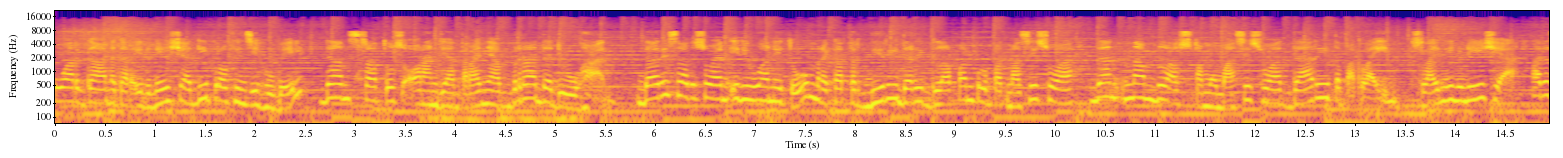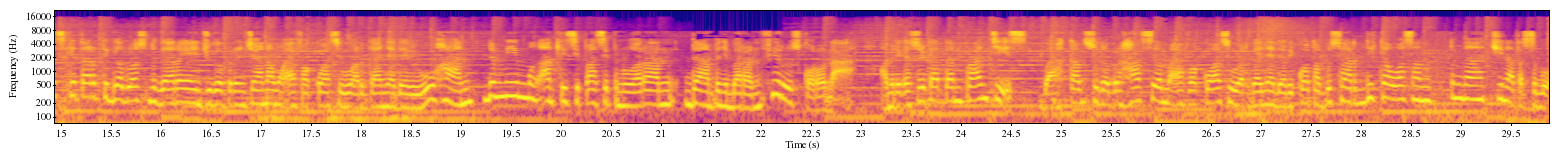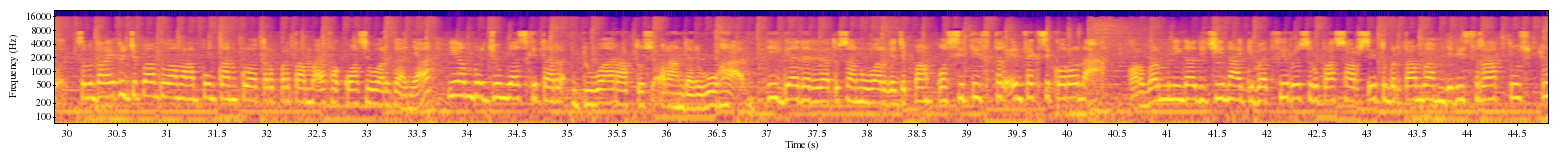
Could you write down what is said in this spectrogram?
warga negara Indonesia di Provinsi Hubei dan 100 orang di antaranya berada di Wuhan. Dari 100 WNI di Wuhan itu, mereka terdiri dari 84 mahasiswa dan 16 tamu mahasiswa dari tempat lain. Selain Indonesia, ada sekitar 13 negara yang juga berencana mengevakuasi warganya dari Wuhan demi mengantisipasi penularan dan penyebaran virus corona. Amerika Serikat dan Prancis bahkan sudah berhasil mengevakuasi warganya dari kota besar di kawasan tengah Cina tersebut. Sementara itu Jepang telah merampungkan kloter pertama evakuasi warganya yang berjumlah sekitar 200 orang dari Wuhan. Tiga dari ratusan warga Jepang positif terinfeksi corona. Korban meninggal di Cina akibat virus rupa SARS itu bertambah menjadi 170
